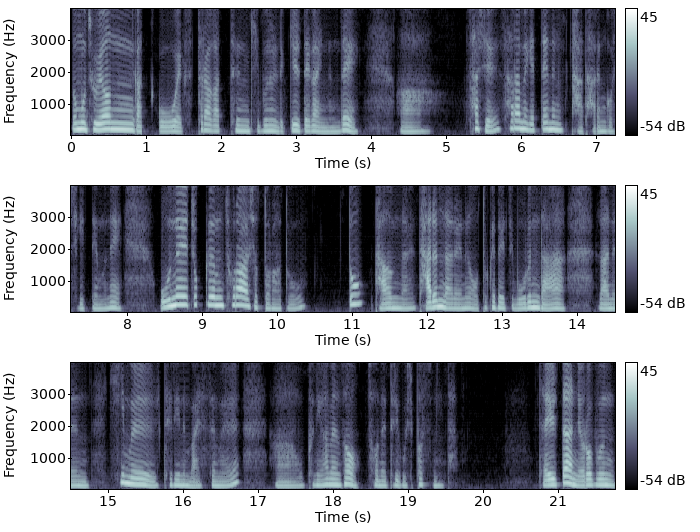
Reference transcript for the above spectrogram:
너무 조연 같고 엑스트라 같은 기분을 느낄 때가 있는데 아 사실 사람에게 때는 다 다른 것이기 때문에 오늘 조금 초라하셨더라도 또 다음날, 다른 날에는 어떻게 될지 모른다라는 힘을 드리는 말씀을 아, 오프닝 하면서 전해드리고 싶었습니다. 자, 일단 여러분,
